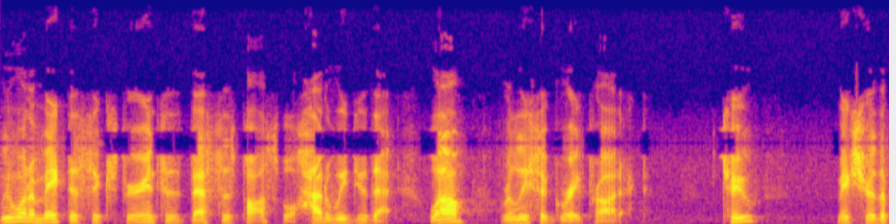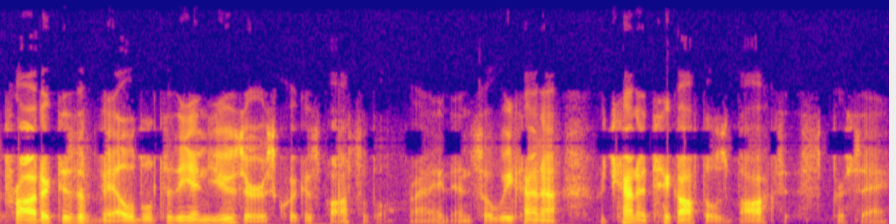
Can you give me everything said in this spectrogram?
we want to make this experience as best as possible. How do we do that? Well, release a great product. Two, make sure the product is available to the end user as quick as possible, right? And so we kind of we kind of tick off those boxes per se.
